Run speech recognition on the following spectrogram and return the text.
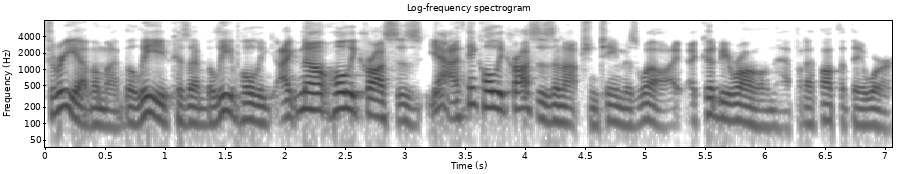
three of them, I believe, because I believe Holy I no Holy Cross is yeah, I think Holy Cross is an option team as well. I, I could be wrong on that, but I thought that they were.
